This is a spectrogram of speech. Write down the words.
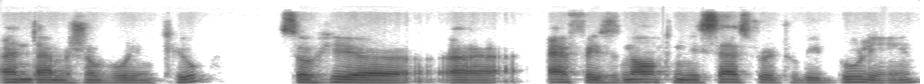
n dimensional Boolean cube, so here, uh, f is not necessary to be Boolean.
